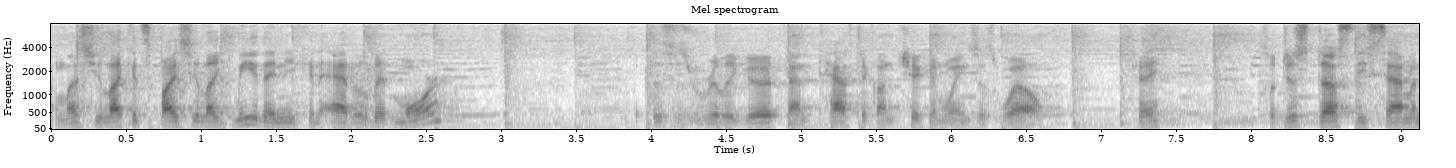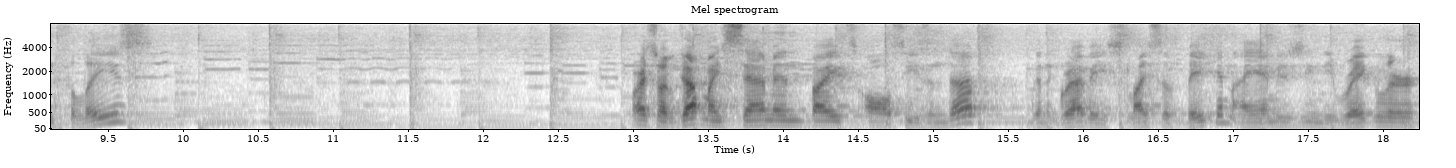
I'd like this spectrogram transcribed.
Unless you like it spicy like me, then you can add a little bit more. But this is really good, fantastic on chicken wings as well, okay? So just dust these salmon fillets. All right, so I've got my salmon bites all seasoned up. I'm gonna grab a slice of bacon. I am using the regular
